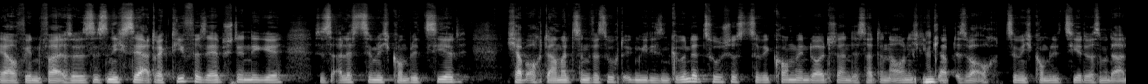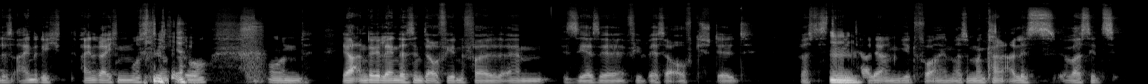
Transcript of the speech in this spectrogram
Ja, auf jeden Fall. Also es ist nicht sehr attraktiv für Selbstständige. Es ist alles ziemlich kompliziert. Ich habe auch damals dann versucht, irgendwie diesen Gründerzuschuss zu bekommen in Deutschland. Das hat dann auch nicht mhm. geklappt. Das war auch ziemlich kompliziert, was man da alles einreichen musste und so. Und ja, andere Länder sind da auf jeden Fall ähm, sehr, sehr viel besser aufgestellt, was das mhm. Digitale mhm. angeht vor allem. Also man kann alles, was jetzt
